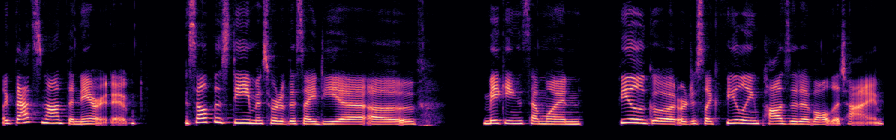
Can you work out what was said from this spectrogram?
Like, that's not the narrative. Self esteem is sort of this idea of making someone feel good or just like feeling positive all the time.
